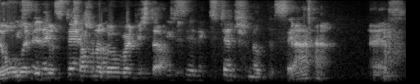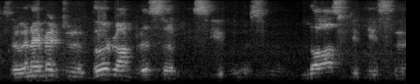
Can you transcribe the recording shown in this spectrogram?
Already, it's an extension of, already. It's an extension of the same. Uh-huh. Yes. So when I met uh, Bertrand Russell, he was uh, lost in his uh,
